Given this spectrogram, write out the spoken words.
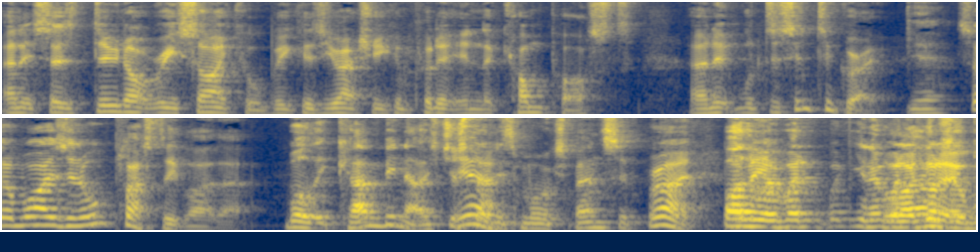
and it says do not recycle because you actually can put it in the compost and it will disintegrate. Yeah. So why is it all plastic like that? Well, it can be now. It's just Yeah. that it's more expensive. Right. By I the mean- way, when you know, well, when I got was it a- at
